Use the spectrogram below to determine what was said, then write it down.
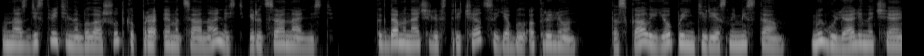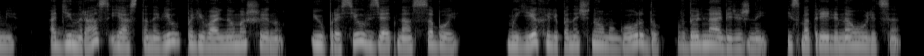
У нас действительно была шутка про эмоциональность и рациональность. Когда мы начали встречаться, я был окрылен. Таскал ее по интересным местам. Мы гуляли ночами. Один раз я остановил поливальную машину и упросил взять нас с собой. Мы ехали по ночному городу вдоль набережной и смотрели на улицы.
